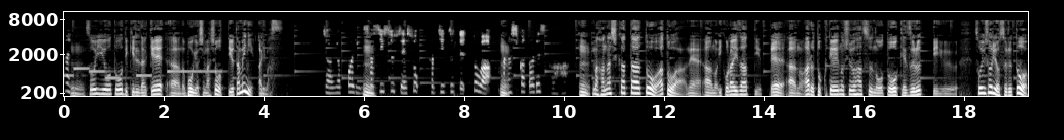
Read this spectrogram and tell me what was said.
はいうん、そういう音をできるだけ、あの、防御しましょうっていうためにあります。じゃあ、やっぱり、うん。サシスセソ、タチツテとは、うん。話し方ですか、うん。まあ、話し方と、あとはね、あの、イコライザーって言って、あの、ある特定の周波数の音を削るっていう、そういう処理をすると、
